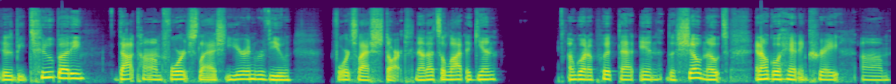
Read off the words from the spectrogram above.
it'll be tubebuddy.com forward slash year in review forward slash start. Now that's a lot. Again, I'm going to put that in the show notes and I'll go ahead and create um,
